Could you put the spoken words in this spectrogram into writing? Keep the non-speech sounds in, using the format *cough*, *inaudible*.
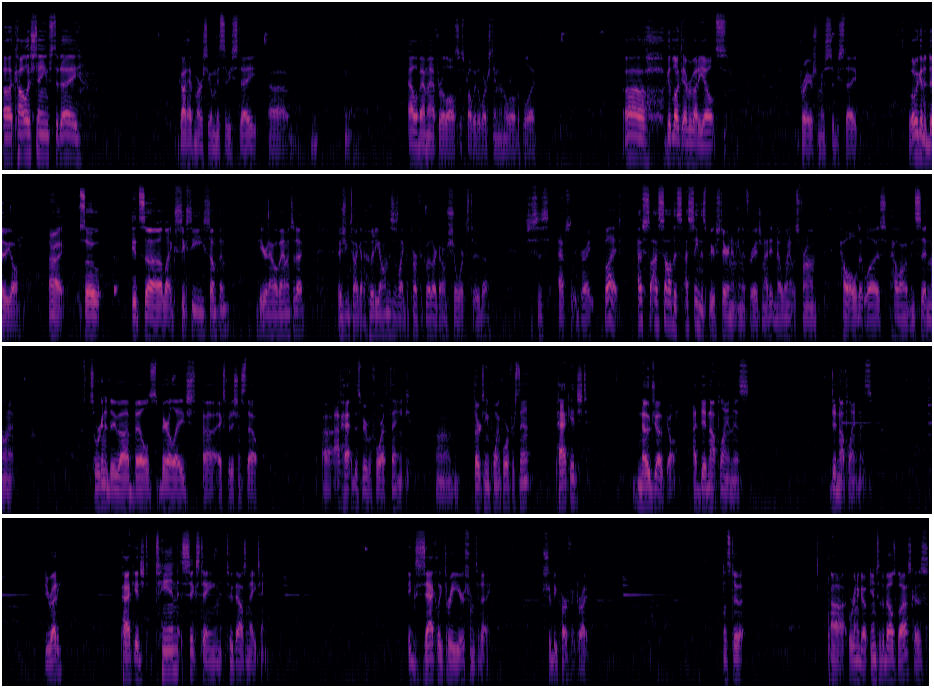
uh, college teams today. God have mercy on Mississippi State. Uh, you know, Alabama after a loss is probably the worst team in the world to play. Uh, good luck to everybody else. Prayers for Mississippi State. What are we gonna do, y'all? All right, so it's uh, like 60 something here in Alabama today. As you can tell, I got a hoodie on. This is like the perfect weather. I got on shorts too, though. Just is absolutely great. But I saw, I saw this. I seen this beer staring at me in the fridge, and I didn't know when it was from, how old it was, how long I've been sitting on it. So we're gonna do uh, Bell's Barrel Aged uh, Expedition Stout. Uh, I've had this beer before, I think. 13.4% um, packaged. No joke, y'all. I did not plan this. Did not plan this. You ready? Packaged 10 16 2018. Exactly three years from today. Should be perfect, right? Let's do it. Uh, we're gonna go into the Bell's glass because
